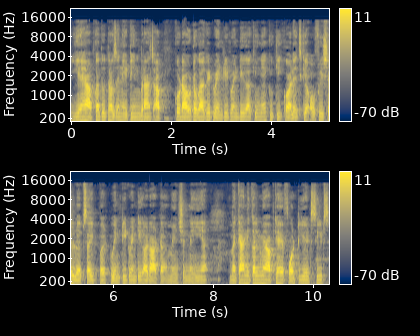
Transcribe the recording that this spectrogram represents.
ये है आपका 2018 ब्रांच आपको डाउट होगा कि 2020 का क्यों नहीं है, क्योंकि कॉलेज के ऑफिशियल वेबसाइट पर 2020 का डाटा मेंशन नहीं है। मैकेनिकल में आपके है 48 सीट्स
